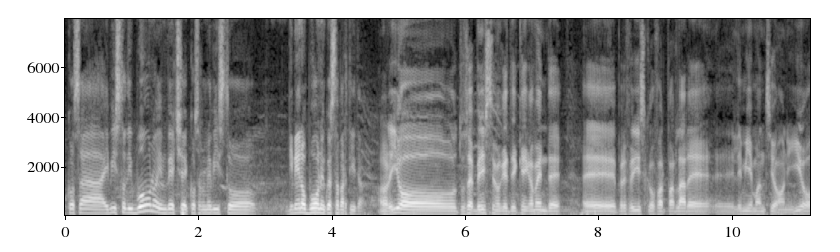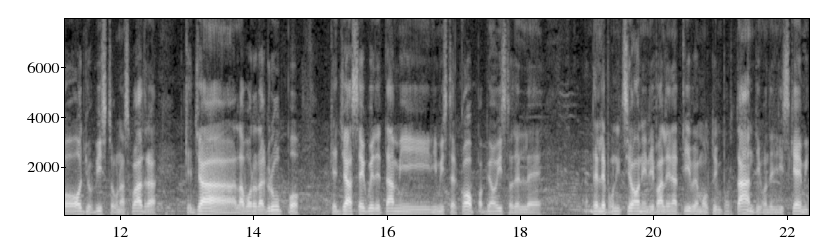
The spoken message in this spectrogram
Cosa hai visto di buono e invece cosa non hai visto di meno buono in questa partita? Allora io, tu sai benissimo che tecnicamente eh, preferisco far parlare eh, le mie mansioni. Io oggi ho visto una squadra che già lavora da gruppo, che già segue i dettami di Mister Coppa, abbiamo visto delle, delle punizioni di palle inattive molto importanti con degli schemi.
